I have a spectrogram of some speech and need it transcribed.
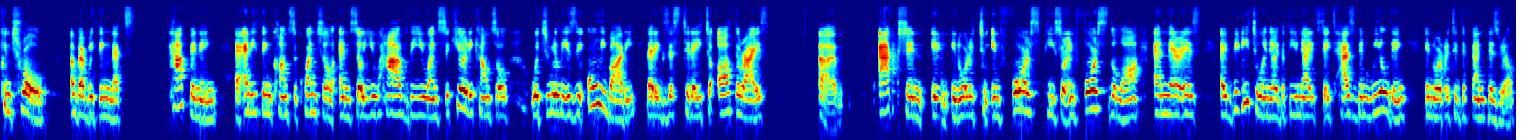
control of everything that's happening anything consequential. And so you have the UN Security Council, which really is the only body that exists today to authorize um, action in, in order to enforce peace or enforce the law. And there is a veto in there that the United States has been wielding in order to defend Israel.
